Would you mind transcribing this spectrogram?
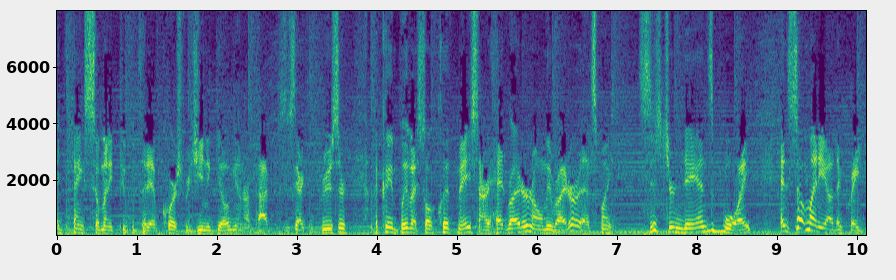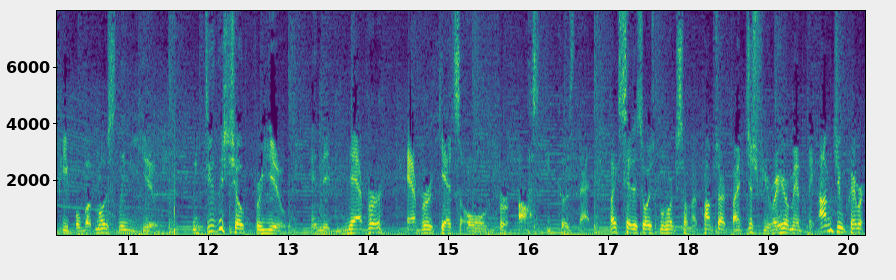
I thank so many people today. Of course, Regina Gilligan, our fabulous executive producer. I couldn't believe I saw Cliff Mason, our head writer and only writer. That's my sister Nan's boy. And so many other great people, but mostly you. We do the show for you, and it never, ever gets old for us because that. Like I said, there's always more working so my pumps are fine just for you right here on Man I'm Jim Cramer.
